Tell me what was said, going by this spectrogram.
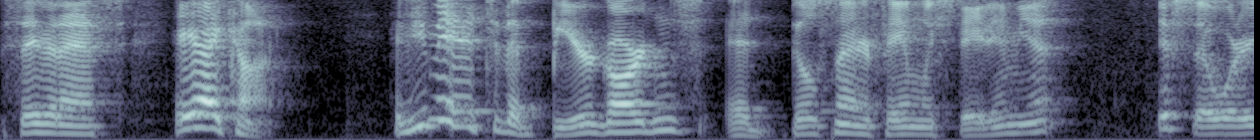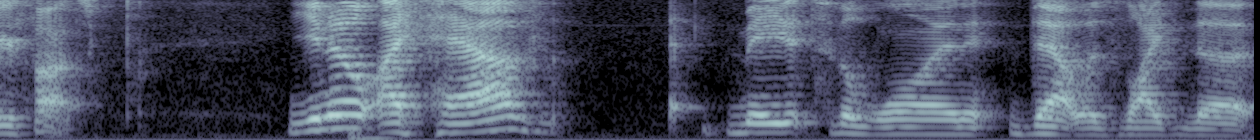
Sabin asks, "Hey Icon, have you made it to the beer gardens at Bill Snyder Family Stadium yet? If so, what are your thoughts?" You know, I have made it to the one that was like the,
